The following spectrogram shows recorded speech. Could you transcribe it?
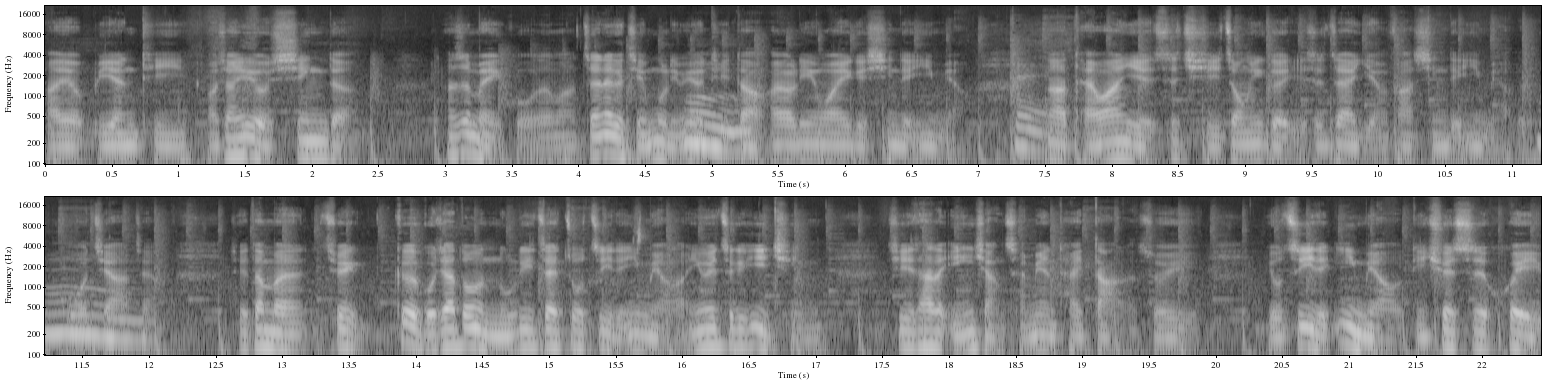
还有 B N T，好像又有新的，那是美国的吗？在那个节目里面有提到，嗯还有另外一个新的疫苗。对，那台湾也是其中一个，也是在研发新的疫苗的国家，这样，所以他们，所以各个国家都很努力在做自己的疫苗了。因为这个疫情，其实它的影响层面太大了，所以有自己的疫苗的确是会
